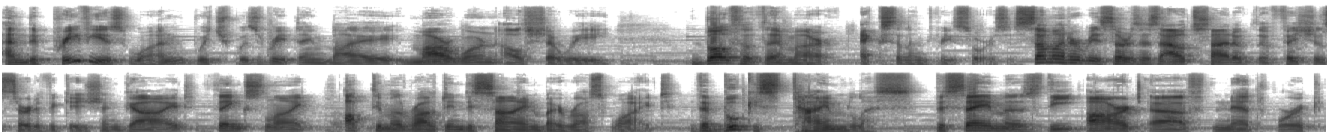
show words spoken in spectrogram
and the previous one, which was written by Marwan Al Shawi. Both of them are excellent resources. Some other resources outside of the official certification guide, things like Optimal Routing Design by Russ White. The book is timeless, the same as The Art of Network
